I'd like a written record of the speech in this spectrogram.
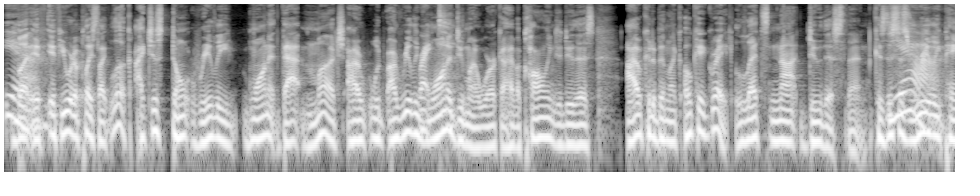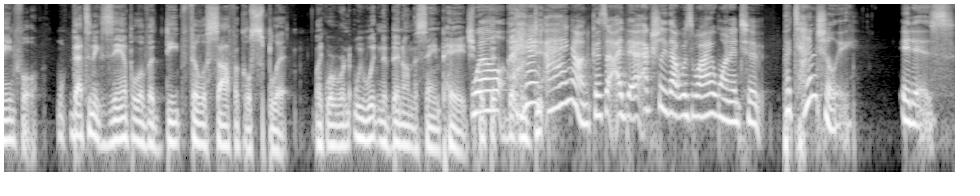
Yeah. But if, if you were to place like, look, I just don't really want it that much. I would I really Right. want to do my work. I have a calling to do this. I could have been like, okay, great. Let's not do this then. Because this Yeah. is really painful. That's an example of a deep philosophical split. Like where we're, we wouldn't have been on the same page. Well, that- that you hang, hang on, because I actually that was why I wanted to potentially it is,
